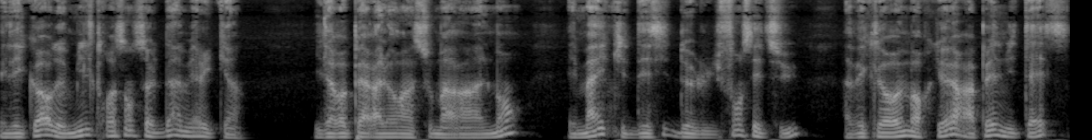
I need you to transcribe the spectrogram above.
et les corps de 1300 soldats américains. Il repère alors un sous-marin allemand et Mike décide de lui foncer dessus avec le remorqueur à pleine vitesse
